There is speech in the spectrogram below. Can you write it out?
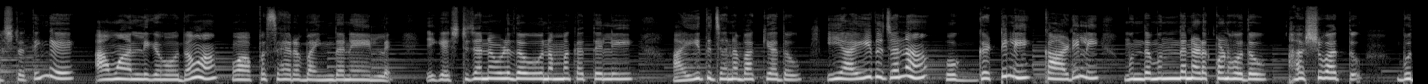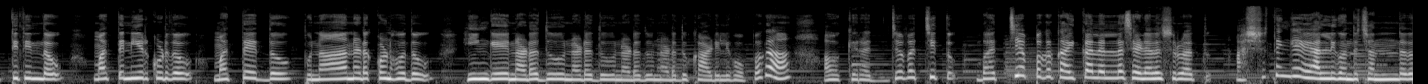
ಅಷ್ಟೊತ್ತಿಂಗೆ ಅವ ಅಲ್ಲಿಗೆ ಹೋದವ, ವಾಪಸ್ ಹೆರ ಬೈಂದನೇ ಇಲ್ಲೇ. ಈಗ ಎಷ್ಟು ಜನ ಉಳಿದವು ನಮ್ಮ ಕತೆಲಿ ಐದು ಜನ ಬಾಕಿ ಅದವು ಈ ಐದು ಜನ ಒಗ್ಗಟ್ಟಿಲಿ, ಕಾಡಿಲಿ, ಮುಂದೆ ಮುಂದೆ ನಡ್ಕೊಂಡು ಹೋದವು. ಹಶುವಾತು ಬುತ್ತಿ ತಿಂದವು, ಮತ್ತೆ ನೀರು ಕುಡ್ದವು, ಮತ್ತೆ ಎದ್ದವು, ಪುನಃ ನಡ್ಕೊಂಡು ಹೋದವು. ಹಿಂಗೆ ನಡೆದು ನಡೆದು ನಡೆದು ನಡೆದು ಕಾಡಿಲಿ ಹೋಪಾಗ ಅವಕ್ಕೆ ರಜ್ಜ ಬಚ್ಚಿತ್ತು. ಬಚ್ಚಿ ಅಪ್ಪಗ ಕೈಕಾಲೆಲ್ಲ ಸೆಳೆಯಲು ಶುರುವಾಯ್ತು. ಅಷ್ಟೊತ್ತಿಗೆ ಅಲ್ಲಿಗೊಂದು ಚಂದದ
